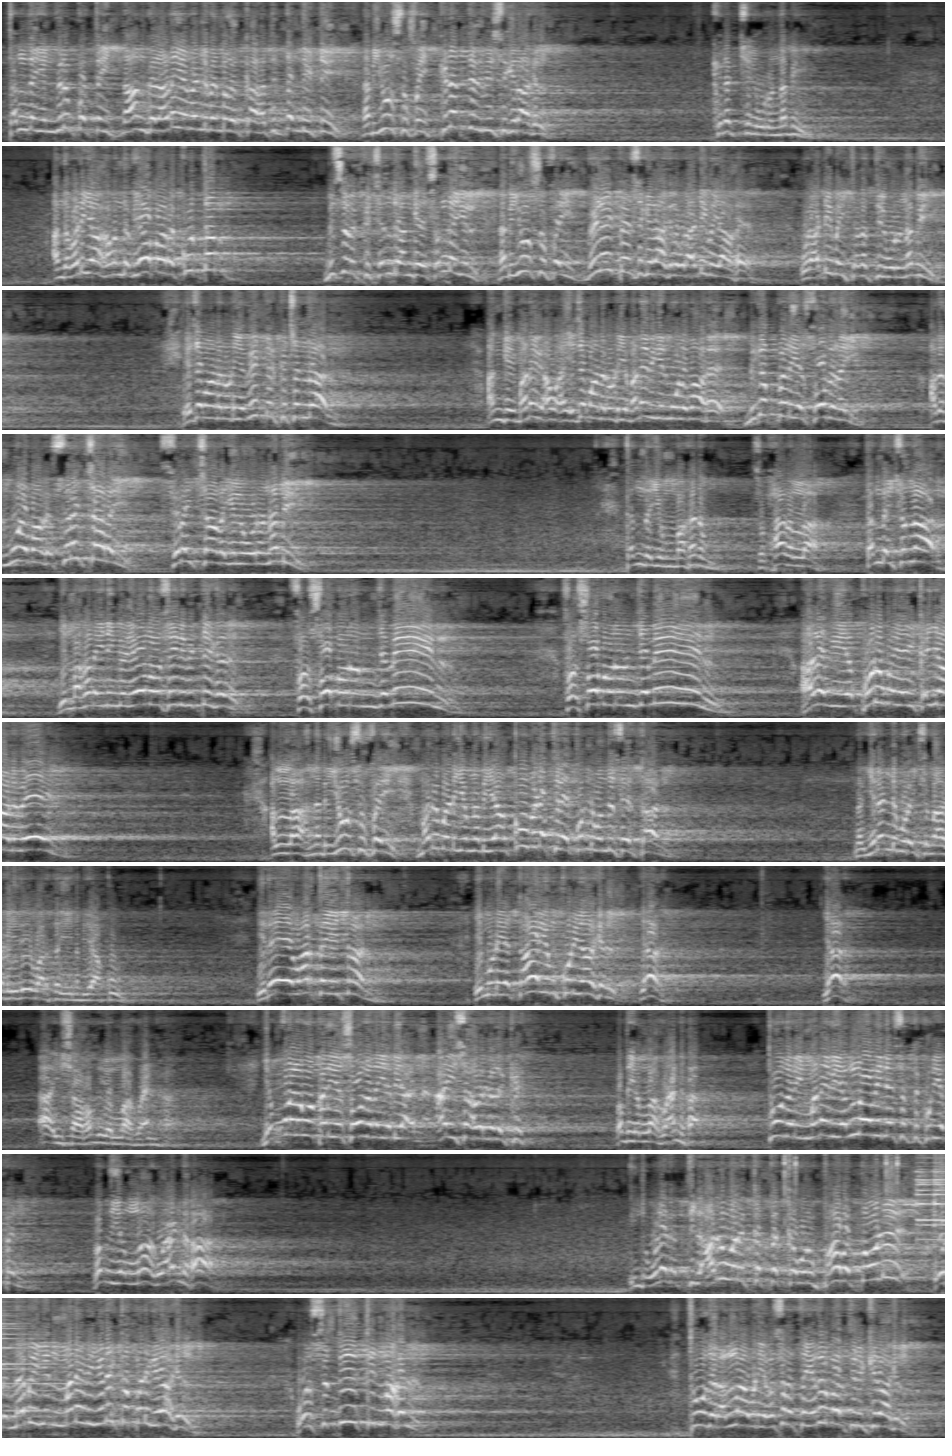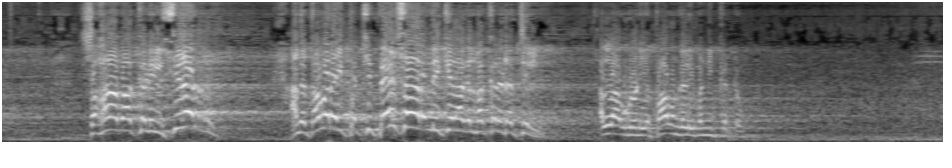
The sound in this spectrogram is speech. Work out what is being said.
தந்தையின் விருப்பத்தை நாங்கள் அடைய வேண்டும் என்பதற்காக திட்டம் தீட்டி நபி யூசுஃபை கிணற்றில் வீசுகிறார்கள். கிணற்றில் ஒரு நபி. அந்த வழியாக வந்த வியாபார கூட்டம் மிசருக்கு சென்று அங்கே சந்தையில் நபி யூசுஃபை விலை பேசுகிறார்கள் ஒரு அடிமையாக. ஒரு அடிமைத்தனத்தில் ஒரு நபி. எஜமானருடைய வீட்டிற்கு சென்றால் அங்கே மனைவி எஜமானருடைய மனைவியின் மூலமாக மிகப்பெரிய சோதனை அதன் மூலமாக சிறைச்சாலை சிறைச்சாலையில் ஒரு நபி. தந்தையும் மகனும் சுப்ஹானல்லாஹ் தந்தை சொன்னார் என் மகனை நீங்கள் ஏதோ செய்து விட்டீர்கள். ஜமீல். ஜமீல். அழகிய பொறுமையை கையாளுவேன். அல்லாஹ் நபி யூசுஃபை மறுபடியும் நபி யாக்கூபிடத்திலே கொண்டு வந்து சேர்த்தான். இரண்டு முறை சொன்னார்கள் இதே வார்த்தையை நபி யாக்கூ இதே வார்த்தையைத்தான் என்னுடைய தாயும் கூறினார்கள். யார்? யார்? ஆயிஷா ரபி அல்லாஹ் எவ்வளவு பெரிய சோதனை நபி ஆயிஷா அவர்களுக்கு. ரலியல்லாஹு அன்ஹா. தூதரின் மனைவி அல்லாவின் நேசத்துக்குரிய பெண் ரலியல்லாஹு அன்ஹா. இந்த உலகத்தில் அருவருக்கத்தக்க ஒரு பாவத்தோடு ஒரு நபியின் மனைவி இணைக்கப்படுகிறார்கள். ஒரு சித்தீக்கின் மகள். தூதர் அல்லாவுடைய வசனத்தை எதிர்பார்த்திருக்கிறார்கள். சகாபாக்களில் சிலர் அந்த தவறை பற்றி பேச ஆரம்பிக்கிறார்கள் மக்களிடத்தில். அல்லாஹ் அவர்களுடைய பாவங்களை மன்னிக்கட்டும்.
